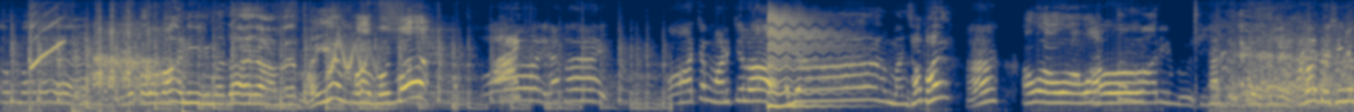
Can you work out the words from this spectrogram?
તમારે કરવાની મજા આવે ભાઈ વાહ. ભાઈ વાહ અલ્યા, મનસાભાઈ? હા? આવો આવો આવો. આ મારી ડોશીની birthday છે. તમારા ડોશીની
